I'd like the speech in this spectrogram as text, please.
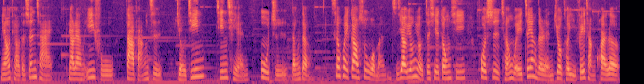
苗条的身材、漂亮的衣服、大房子。酒精、金钱、物质等等，社会告诉我们，只要拥有这些东西，或是成为这样的人，就可以非常快乐。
